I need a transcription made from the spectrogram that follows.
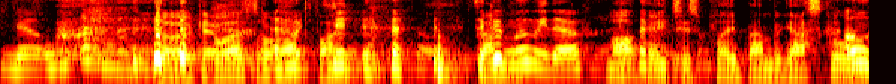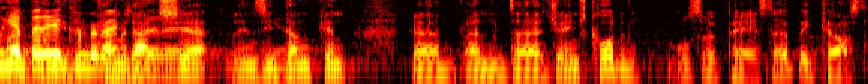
no. Oh, okay, well, that's all right, fine. Did- it's a good movie, though. Mark Gatiss played Bamber Gascoigne. Oh, yeah, Benedict Benedict Cumberbatch is in it. yeah. Lindsay Duncan uh, and uh, James Corden also appeared. So a big cast.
